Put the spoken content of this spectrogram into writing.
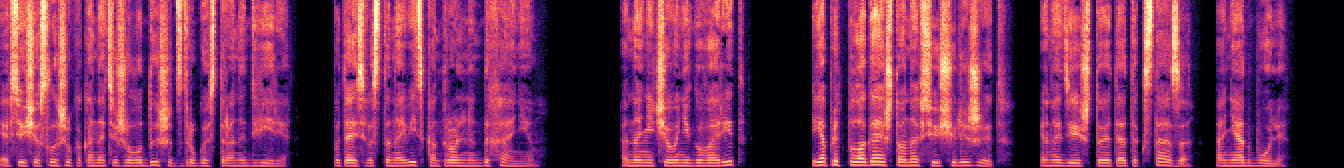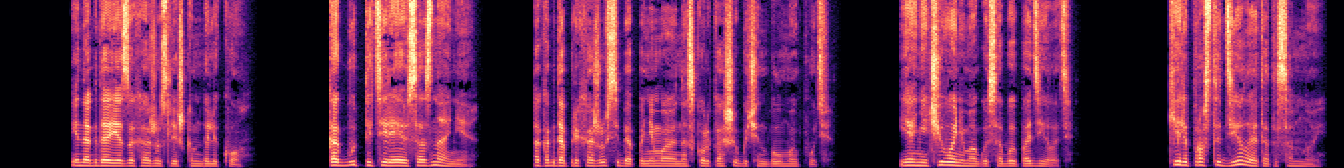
Я все еще слышу, как она тяжело дышит с другой стороны двери, пытаясь восстановить контроль над дыханием. Она ничего не говорит. Я предполагаю, что она все еще лежит. Я надеюсь, что это от экстаза, а не от боли. Иногда я захожу слишком далеко. Как будто теряю сознание. А когда прихожу в себя, понимаю, насколько ошибочен был мой путь. Я ничего не могу с собой поделать. Келли просто делает это со мной.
